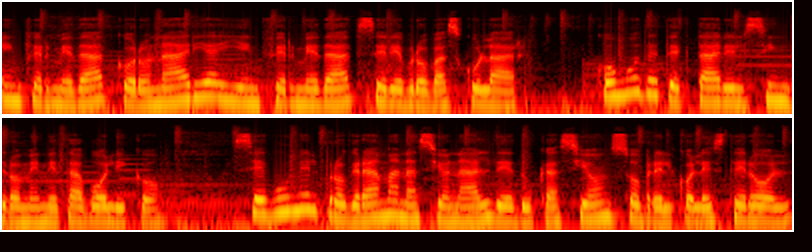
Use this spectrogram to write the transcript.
enfermedad coronaria y enfermedad cerebrovascular. ¿Cómo detectar el síndrome metabólico? Según el Programa Nacional de Educación sobre el Colesterol,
